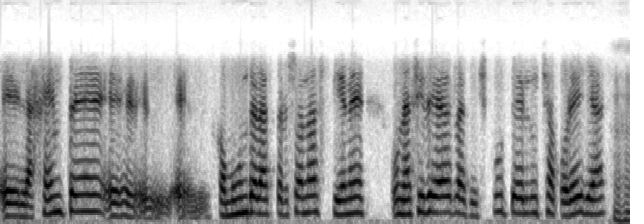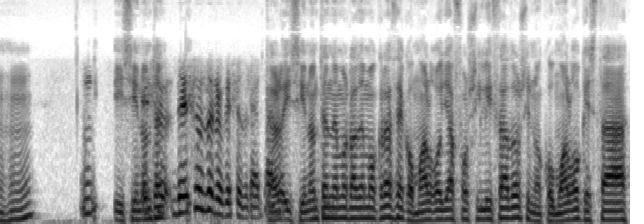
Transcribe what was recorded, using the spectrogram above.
eh, la gente, el, el común de las personas tiene unas ideas, las discute, lucha por ellas. Y si no Eso- de eso es de lo que se trata. Y si no entendemos la democracia como algo ya fosilizado, sino como algo que está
